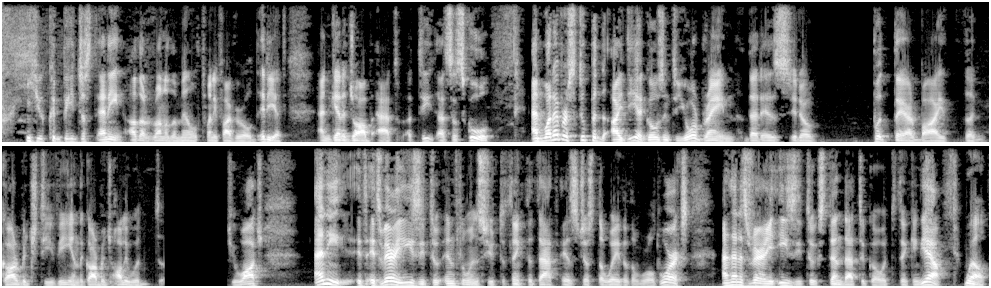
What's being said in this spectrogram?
you could be just any other run of the mill 25 year old idiot and get a job at a, t- at a school. And whatever stupid idea goes into your brain that is, you know, put there by the garbage TV and the garbage Hollywood uh, you watch, any it's, it's very easy to influence you to think that that is just the way that the world works and then it's very easy to extend that to go to thinking yeah well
